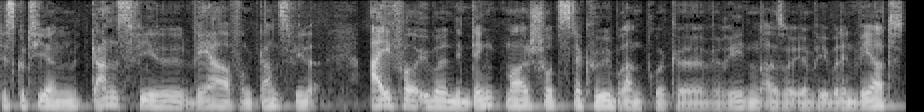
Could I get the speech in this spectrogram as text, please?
diskutieren mit ganz viel Werf und ganz viel Eifer über den Denkmalschutz der Kühlbrandbrücke. Wir reden also irgendwie über den Wert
